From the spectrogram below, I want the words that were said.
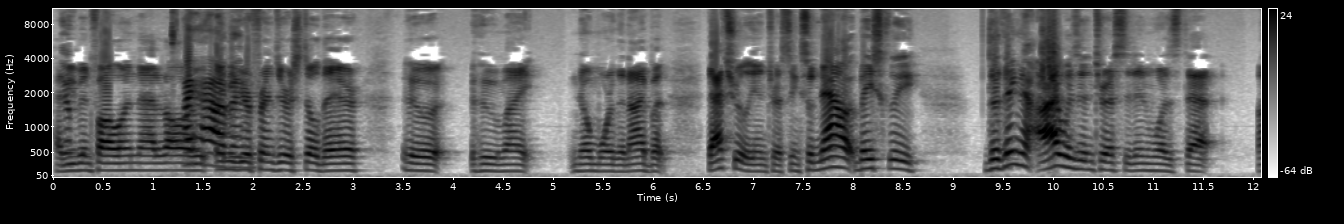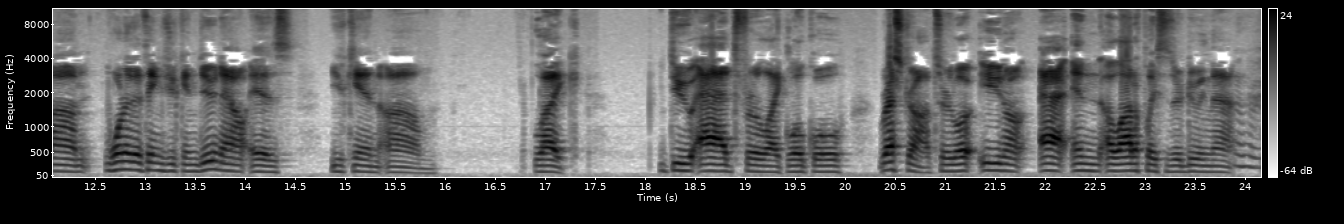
Have Mm-hmm. Yep. you been following that at all? I have, Any of your friends who are still there, who who might know more than I, but that's really interesting. So now, basically, the thing that I was interested in was that um, one of the things you can do now is you can um, like do ads for like local restaurants or lo- you know at and a lot of places are doing that Mm-hmm.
